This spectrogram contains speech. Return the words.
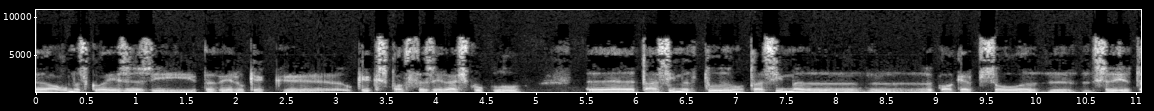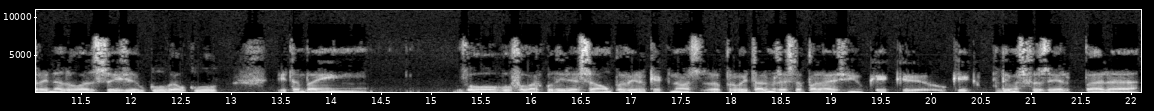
eh, algumas coisas e para ver o que é que, o que, é que se pode fazer. Acho que o clube uh, está acima de tudo, está acima de, de, qualquer pessoa, de, seja treinador, seja o clube é o clube e também Vou, vou falar com a direção para ver o que é que nós aproveitarmos esta paragem, o que é que, o que, é que podemos fazer para,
